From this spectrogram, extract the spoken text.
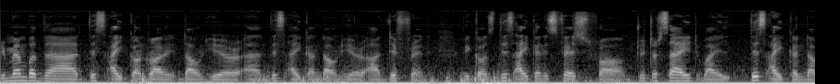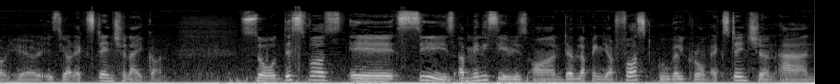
remember that this icon right down here and this icon down here are different because this icon is fetched from Twitter site while this icon down here is your extension icon. So this was a series a mini series on developing your first Google Chrome extension and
